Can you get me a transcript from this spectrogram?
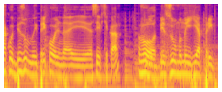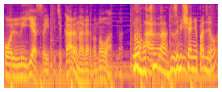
такой безумный, прикольный safety car. Вот. Ну, безумные, прикольные safety car ы, наверное, ну ладно. Ну, ну в общем, а, да, замечание по делу.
